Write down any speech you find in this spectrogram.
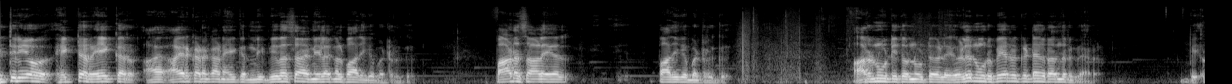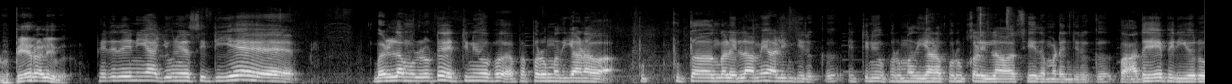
எத்தனையோ ஹெக்டர் ஏக்கர் ஆயிரக்கணக்கான ஏக்கர் விவசாய நிலங்கள் பாதிக்கப்பட்டிருக்கு. பாடசாலைகள் பாதிக்கப்பட்டிருக்கு. அறுநூற்றி தொண்ணூற்றேழு எழுநூறு பேர்கிட்ட ஒரு பேரழிவு. பெருதேனியா யூனிவர்சிட்டியே வெள்ளம் உள்ளிட்டு எத்தனையோ பெறுமதியான புத்தகங்கள் எல்லாமே அழிஞ்சிருக்கு. எத்தனையோ பெறுமதியான பொருட்கள் இல்லா சேதமடைஞ்சிருக்கு. இப்போ அதே பெரிய ஒரு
